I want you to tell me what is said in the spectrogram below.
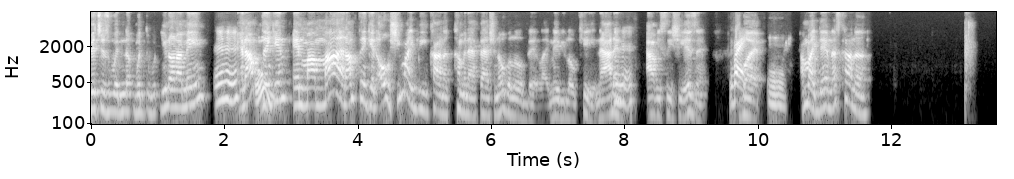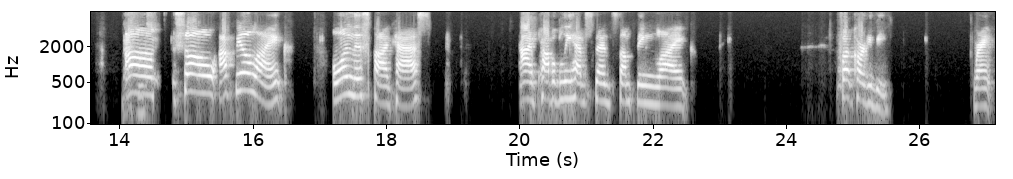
bitches with, no, with with- you know what I mean. hmm And I'm Ooh. thinking in my mind, I'm thinking, oh, she might be kind of coming at Fashion Nova a little bit, like maybe low key. Now I didn't. Mhm. Obviously, she isn't. Right. But Mhm. I'm like, damn, that's kind of. Um, so I feel like on this podcast, I probably have said something like "fuck Cardi B," right?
